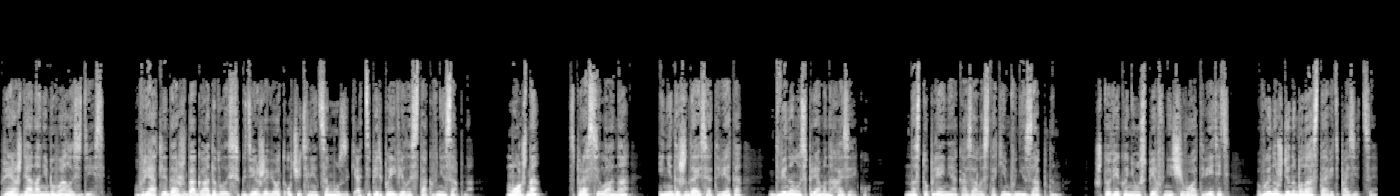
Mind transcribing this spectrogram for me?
Прежде она не бывала здесь. Вряд ли даже догадывалась, где живет учительница музыки, а теперь появилась так внезапно. «Можно?» — спросила она, и, не дожидаясь ответа, двинулась прямо на хозяйку. Наступление оказалось таким внезапным, что Вика, не успев ничего ответить, вынуждена была оставить позиции.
